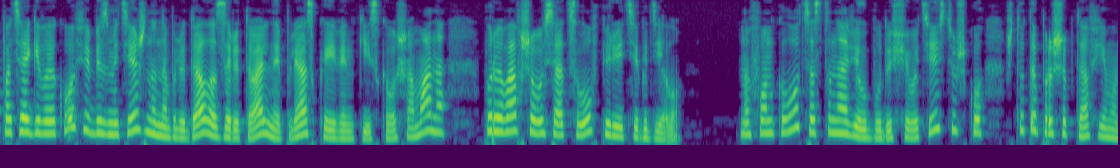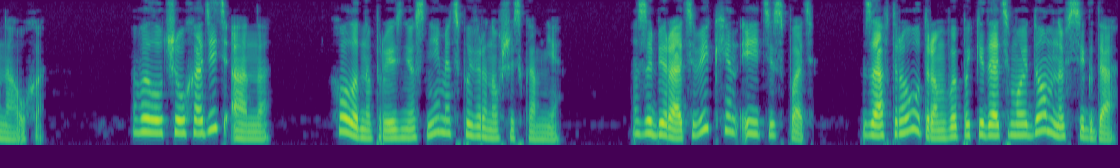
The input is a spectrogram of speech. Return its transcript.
потягивая кофе, безмятежно наблюдала за ритуальной пляской венкийского шамана, порывавшегося от слов перейти к делу. Но фон Клотц остановил будущего тестюшку, что-то прошептав ему на ухо. «Вы лучше уходить, Анна», — холодно произнес немец, повернувшись ко мне. «Забирать Викхен и идти спать. Завтра утром вы покидать мой дом навсегда».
